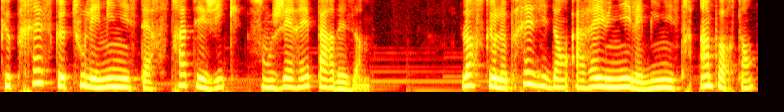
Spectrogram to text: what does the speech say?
que presque tous les ministères stratégiques sont gérés par des hommes. Lorsque le président a réuni les ministres importants,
